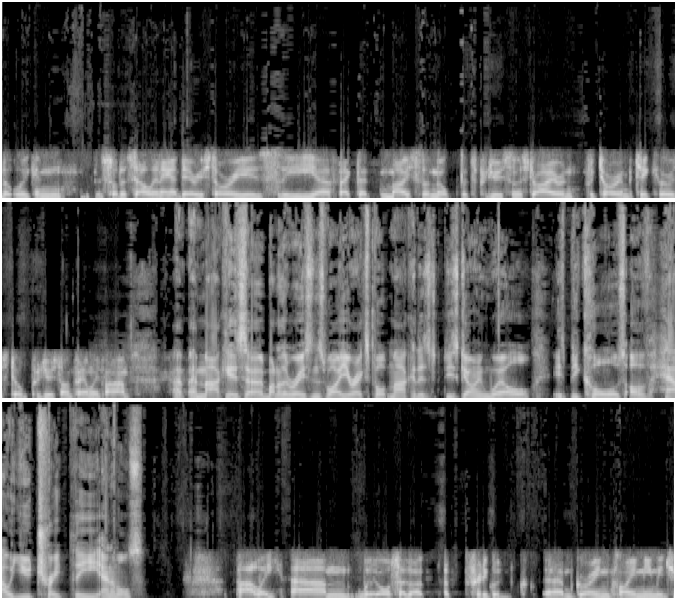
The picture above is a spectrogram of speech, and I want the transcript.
that we can sort of sell in our dairy story is the uh, fact that most of the milk that's produced in Australia and Victoria in particular is still produced on family farms. Uh, and Mark, is uh, one of the reasons why your export market is, is going well is because of how you treat the animals? Partly. Um, we've also got a pretty good um, green, clean image.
